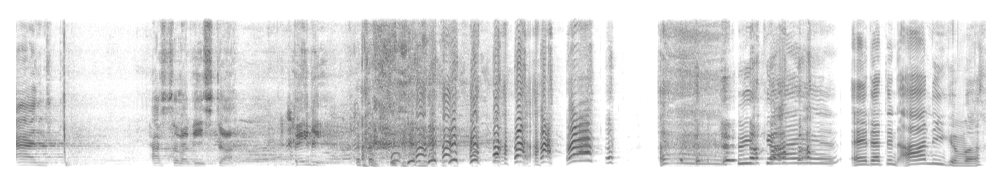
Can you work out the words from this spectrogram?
and hasta la vista, baby. geil. Ey, der hat den Arnie gemacht.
